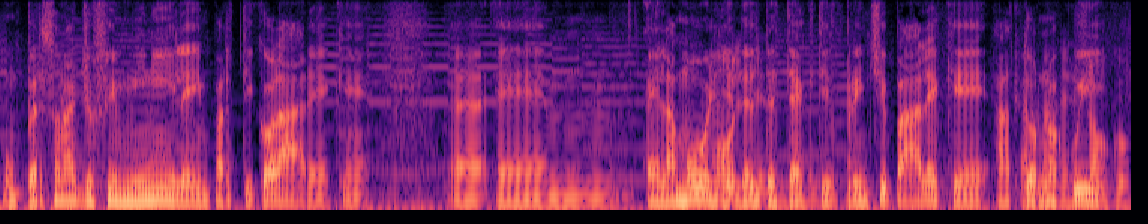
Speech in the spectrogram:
un personaggio femminile in particolare che eh, è, mm, è la moglie, Moglie, del detective principale che attorno a Carmine cui Giogo.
